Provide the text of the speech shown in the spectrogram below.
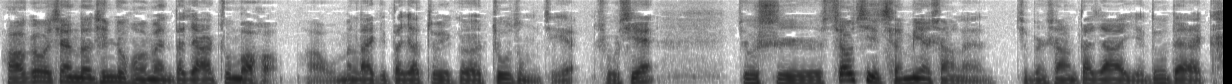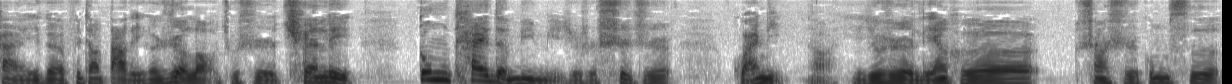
好，各位亲爱的听众朋友们，大家周末好啊！我们来给大家做一个周总结。首先，就是消息层面上呢，基本上大家也都在看一个非常大的一个热闹，就是圈内公开的秘密，就是市值管理啊，也就是联合上市公司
